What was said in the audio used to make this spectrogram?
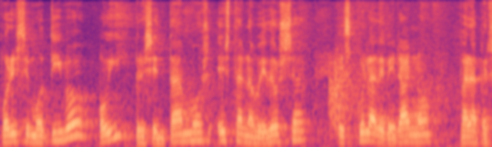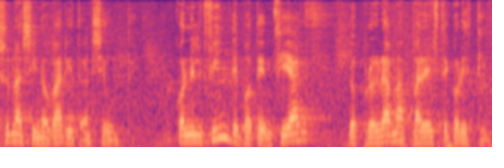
Por ese motivo, hoy presentamos esta novedosa Escuela de Verano para Personas sin Hogar y Transeúnte, con el fin de potenciar los programas para este colectivo.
